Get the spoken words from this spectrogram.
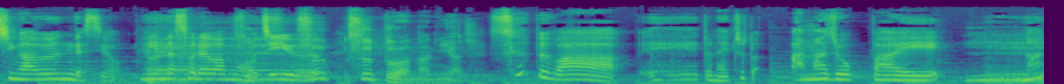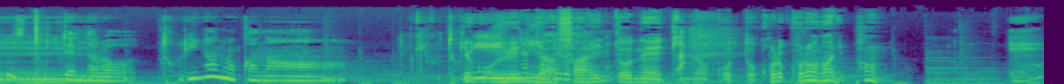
違うんですよ。みんなそれはもう自由。スープスープは何味？スープは、えっ、とね、ちょっと甘じょっぱい。うん何取ってんだろう？鳥なのかな？結構結鳥みんな構上に野菜。とね、キノコと、これ、これは何？パン？え？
